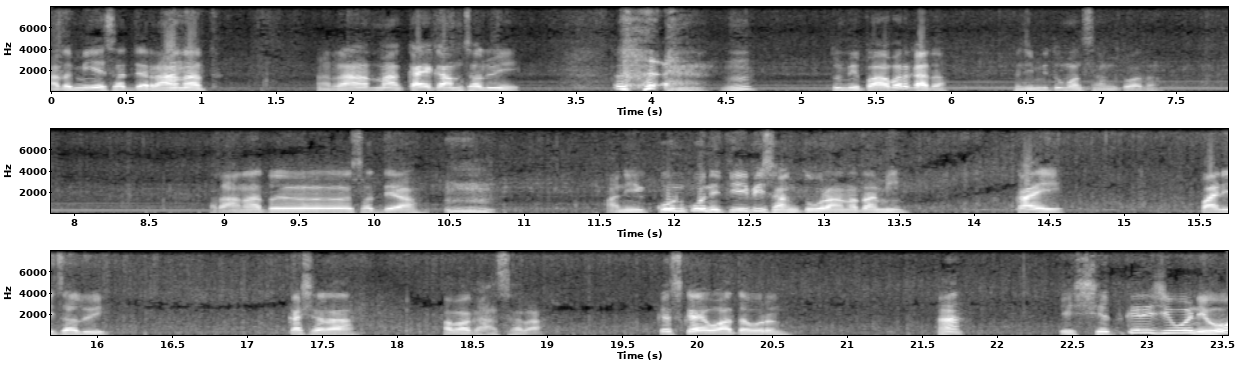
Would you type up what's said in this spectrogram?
आता मी आहे सध्या रानात. रानात मग काय काम चालू आहे? तुम्ही पहा बरं का आता. म्हणजे मी तुम्हाला सांगतो आता. रानात सध्या आणि कोण कोण आहे ते बी सांगतो रानात आम्ही. काय आहे? पाणी चालू आहे. कशाला? हवा घासाला. कसं काय वातावरण? हां? हे शेतकरी जीवन आहे हो.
